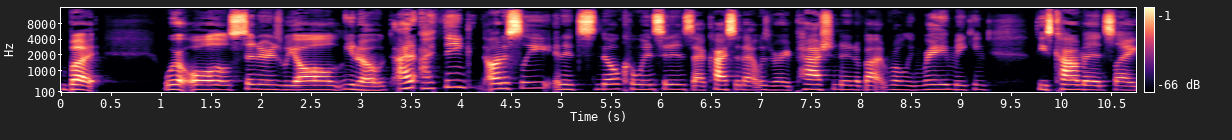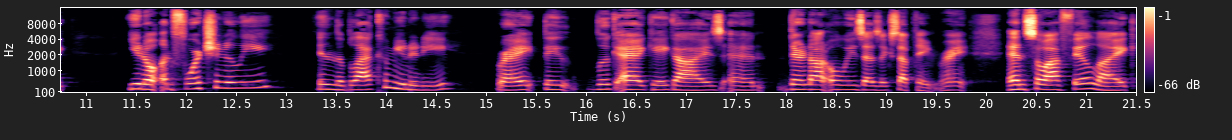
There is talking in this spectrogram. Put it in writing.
But we're all sinners. We all, you know, I, I think honestly, and it's no coincidence that Kai Cenat was very passionate about Rolling Ray making these comments. Like, you know, unfortunately, in the black community, right, they look at gay guys and they're not always as accepting, right? And so I feel like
